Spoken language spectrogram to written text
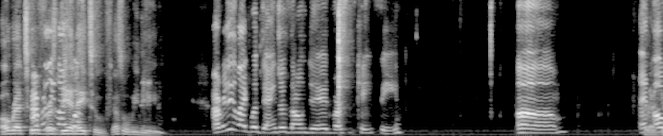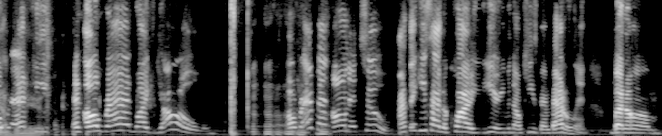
O-Red tooth really versus like DNA what- tooth. That's what we need. I really like what Danger Zone did versus KC. Um, and Red O-Red, he and O Red, like yo, Oh, Red been on it too. I think he's had a quiet year, even though he's been battling. But um,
